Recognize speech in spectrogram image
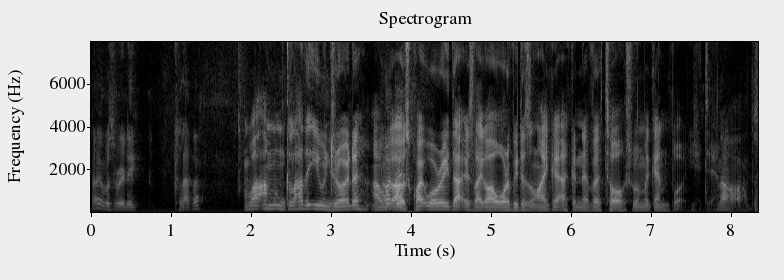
No, it was really clever. Well, I'm, glad that you enjoyed it. I, No, I I was quite worried that it's like, oh, what if he doesn't like it? I could never talk to him again. But you did. No, So,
